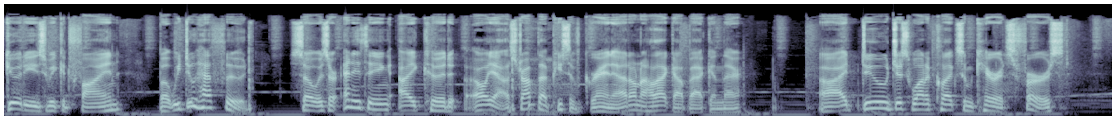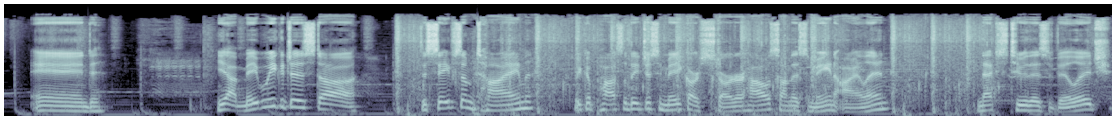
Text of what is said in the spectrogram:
goodies we could find. But we do have food. So is there anything I could... Oh, yeah, let's drop that piece of granite. I don't know how that got back in there. Uh, I do just want to collect some carrots first. And... Yeah, maybe we could just, uh... To save some time, we could possibly just make our starter house on this main island next to this village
